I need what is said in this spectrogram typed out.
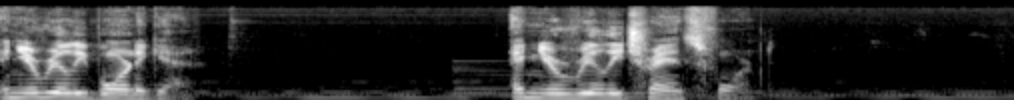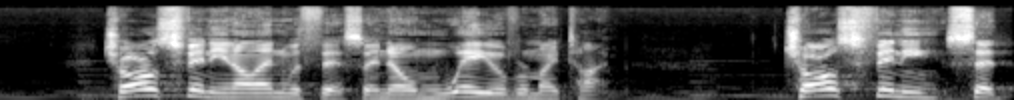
and you're really born again and you're really transformed? Charles Finney, and I'll end with this, I know I'm way over my time. Charles Finney said,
